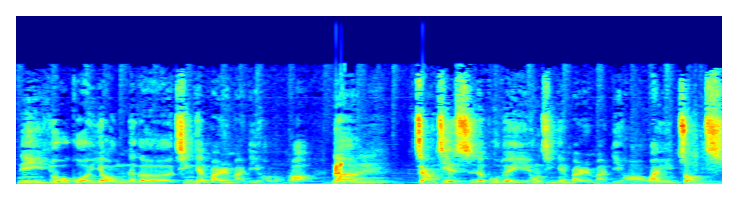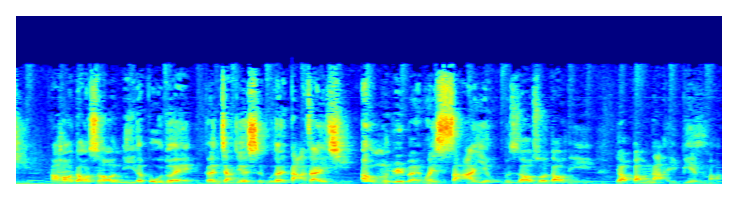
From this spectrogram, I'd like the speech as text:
你如果用那个青天白日满地红的话，那。嗯蒋介石的部队也用青天白日满地红，万一撞旗，然后到时候你的部队跟蒋介石部队打在一起，啊，我们日本人会傻眼，我不知道说到底要帮哪一边嘛，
